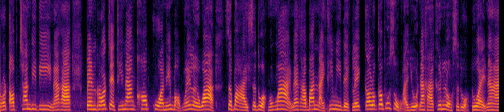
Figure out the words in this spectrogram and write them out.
รถออปชั่นดีๆนะคะ เป็นรถเจ็ดที่นั่งครอบครัวนี้บอกได้เลยว่าสบายสะดวกมากๆนะคะ บ้านไหนที่มีเด็กเล็กก็แล้วก็ผู้สูงอายุนะคะ ขึ้นลงสะดวกด้วยนะคะ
